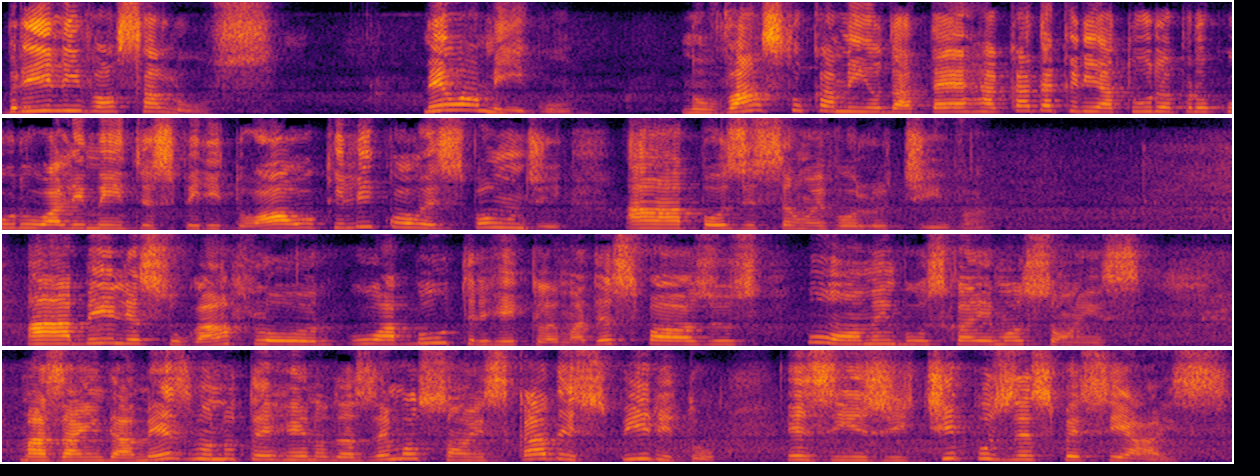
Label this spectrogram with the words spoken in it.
Brilhe vossa luz. Meu amigo, no vasto caminho da terra, cada criatura procura o alimento espiritual que lhe corresponde à posição evolutiva. A abelha suga a flor, o abutre reclama desposos, o homem busca emoções. Mas ainda mesmo no terreno das emoções, cada espírito exige tipos especiais.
